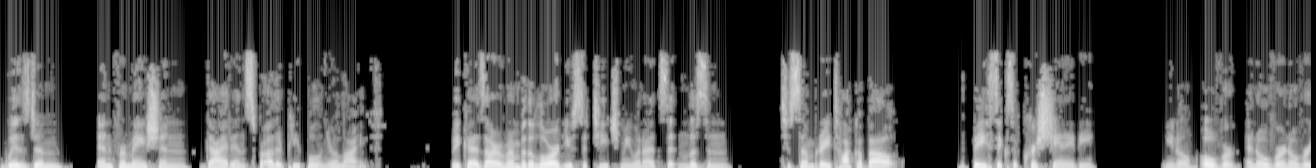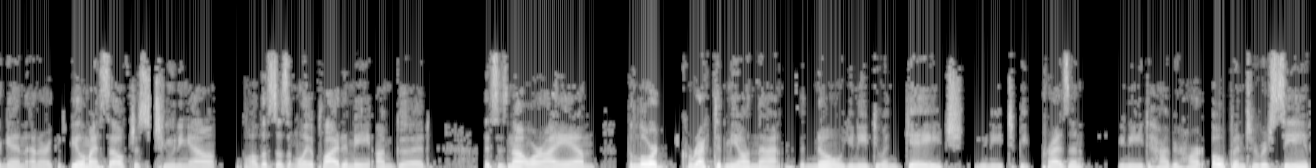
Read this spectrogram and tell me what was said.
wisdom, information, guidance for other people in your life. Because I remember the Lord used to teach me when I'd sit and listen to somebody talk about the basics of Christianity. you know, over and over and over again. And I could feel myself just tuning out. Well, this doesn't really apply to me. I'm good. This is not where I am. The Lord corrected me on that and said, no, you need to engage. You need to be present. You need to have your heart open to receive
